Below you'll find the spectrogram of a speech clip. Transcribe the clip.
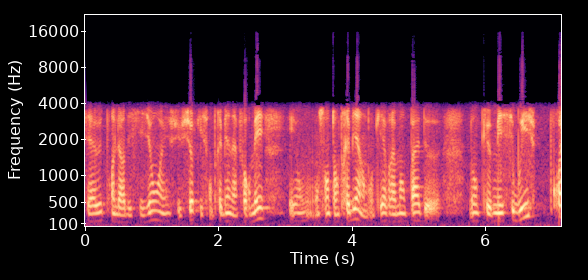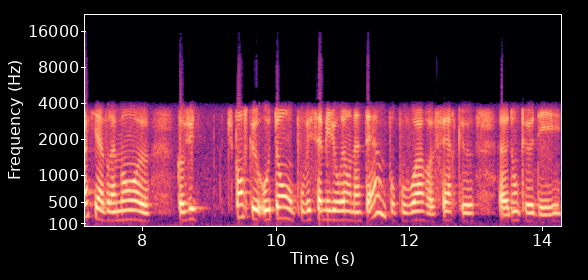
C'est à eux de prendre leurs décisions et je suis sûre qu'ils sont très bien informés et on, s'entend très bien. Donc, il n'y a vraiment pas de. Donc, mais oui, je crois qu'il y a vraiment, comme je je pense que autant on pouvait s'améliorer en interne pour pouvoir euh, faire que euh, donc euh, des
